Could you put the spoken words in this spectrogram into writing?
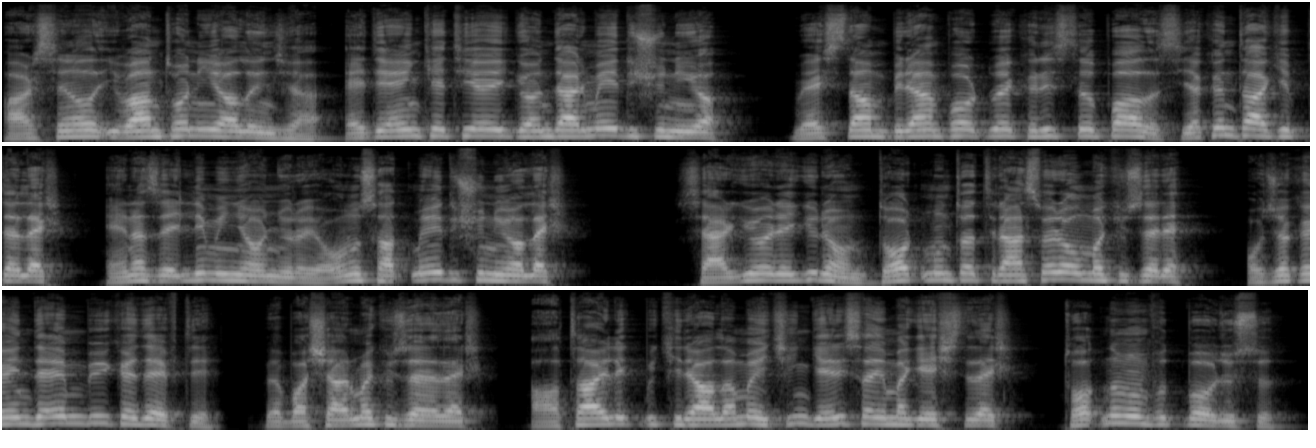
Arsenal Ivan Toney'i alınca Eddie Nketiah'yı göndermeyi düşünüyor. West Ham, Brentford ve Crystal Palace yakın takipteler. En az 50 milyon euroya onu satmayı düşünüyorlar. Sergio Reguilon Dortmund'a transfer olmak üzere. Ocak ayında en büyük hedefti ve başarmak üzereler. 6 aylık bir kiralama için geri sayıma geçtiler. Tottenham'ın futbolcusu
